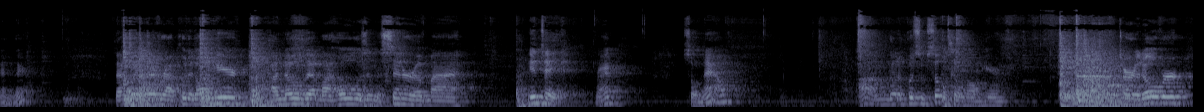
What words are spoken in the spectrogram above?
and there. That way, whenever I put it on here, I know that my hole is in the center of my intake, right? So now, I'm gonna put some silicone on here. Turn it over,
